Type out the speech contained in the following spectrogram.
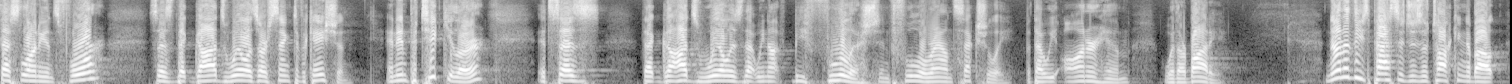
Thessalonians 4 says that God's will is our sanctification. And in particular, it says that God's will is that we not be foolish and fool around sexually, but that we honor Him with our body. None of these passages are talking about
